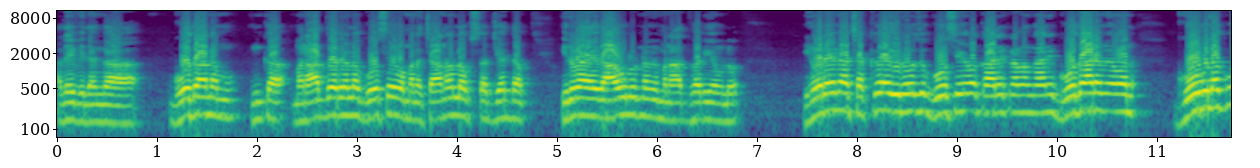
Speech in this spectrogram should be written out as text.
అదేవిధంగా గోదానము ఇంకా మన ఆధ్వర్యంలో గోసేవ మన ఛానల్లో ఒకసారి చేద్దాం. ఇరవై ఐదు ఆవులు ఉన్నవి మన ఆధ్వర్యంలో. ఎవరైనా చక్కగా ఈరోజు గోసేవ కార్యక్రమం కానీ గోదానం ఏమైనా గోవులకు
